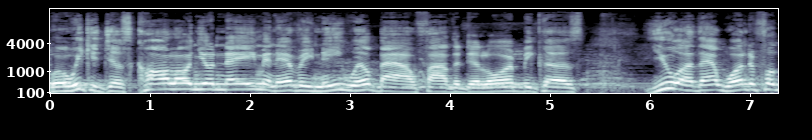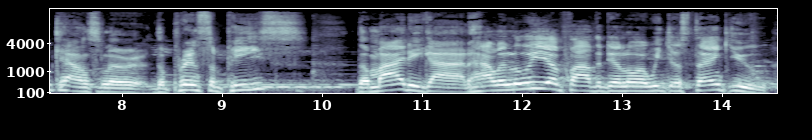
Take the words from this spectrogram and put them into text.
where we could just call on your name and every knee will bow, Father, dear Lord, because you are that wonderful counselor, the Prince of Peace, the mighty God. Hallelujah, Father, dear Lord. We just thank you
